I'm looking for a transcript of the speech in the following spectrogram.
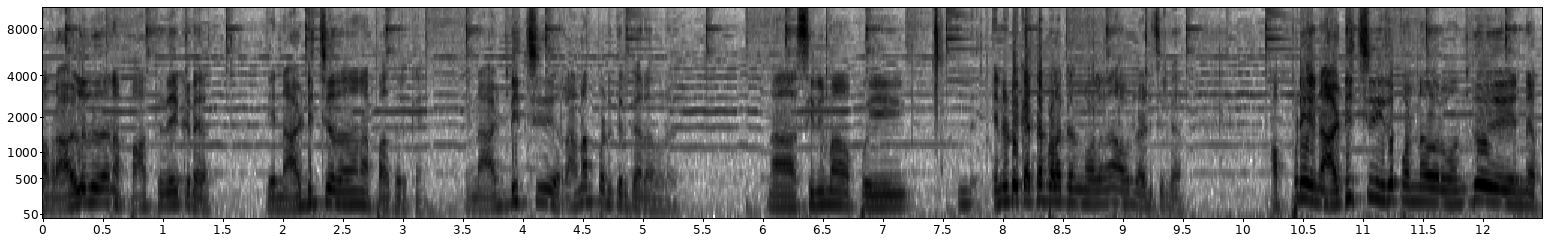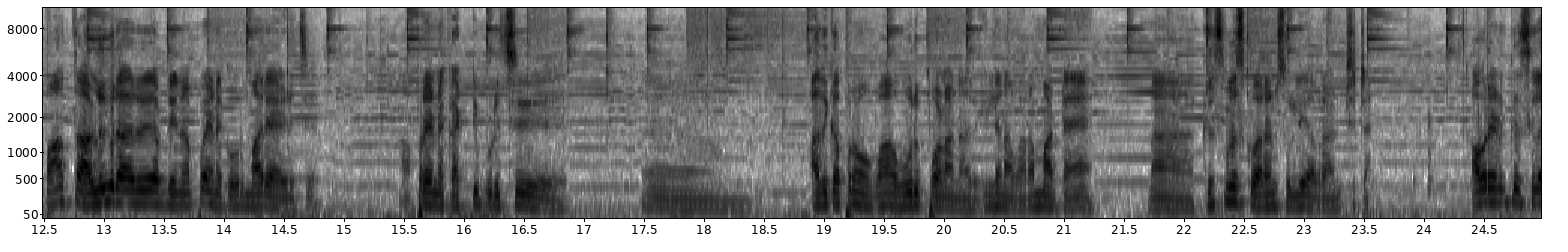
அவர் அழுததை நான் பார்த்ததே கிடையாது. என்னை அடித்ததை தான் நான் பார்த்துருக்கேன். என்னை அடித்து ரணப்படுத்தியிருக்காரு அவர். நான் சினிமா போய் இந்த என்னுடைய கெட்ட பழக்கங்களை தான் அவர் அடிச்சிருக்காரு அப்படி என்னை அடித்து இது பண்ணவர் வந்து என்னை பார்த்து அழுகுறாரு அப்படின்னப்போ எனக்கு ஒரு மாதிரி ஆயிடுச்சு. அப்புறம் என்னை கட்டி பிடிச்சி அதுக்கப்புறம் வா ஊருக்கு போகலான்னாரு இல்லை நான் வரமாட்டேன். நான் கிறிஸ்மஸ்க்கு வரேன்னு சொல்லி அவரை அனுப்பிச்சிட்டேன். அவர் எனக்கு சில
